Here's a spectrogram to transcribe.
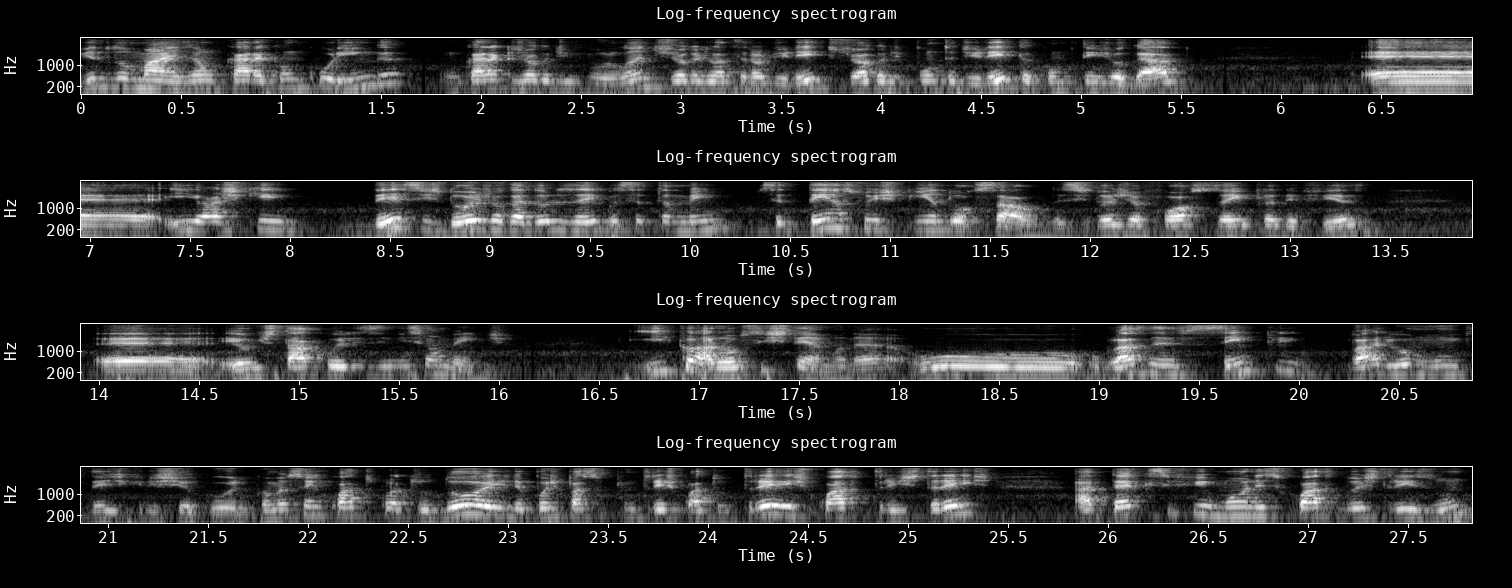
Vindo do mais, é um cara que é um coringa, um cara que joga de volante, joga de lateral direito, joga de ponta direita, como tem jogado. É, e eu acho que desses dois jogadores aí você também você tem a sua espinha dorsal, desses dois reforços aí para defesa. É, eu destaco eles inicialmente. E claro, é o sistema, né? O, o Glasner sempre variou muito desde que ele chegou. Ele começou em 4-4-2, depois passou para um 3-4-3, 4-3-3, até que se firmou nesse 4-2-3-1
